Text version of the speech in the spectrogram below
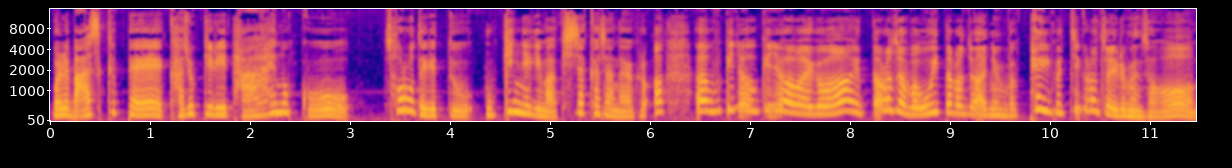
원래 마스크팩 가족끼리 다 해놓고, 서로 되게 또 웃긴 얘기 막 시작하잖아요. 그럼, 아, 아, 웃기죠, 웃기죠. 막 이거 막 떨어져, 막 오이 떨어져. 아니면 막 폐 이거 찌그러져 이러면서.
